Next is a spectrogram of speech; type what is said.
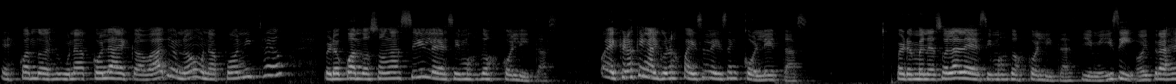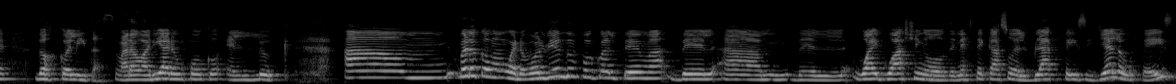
es cuando es una cola de caballo, ¿no? Una ponytail, pero cuando son así le decimos dos colitas. creo que en algunos países le dicen coletas, pero en Venezuela le decimos dos colitas, Jimmy. Y sí, hoy traje dos colitas para variar un poco el look. pero como, bueno, volviendo un poco al tema del, del whitewashing o en este caso del blackface y yellowface,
